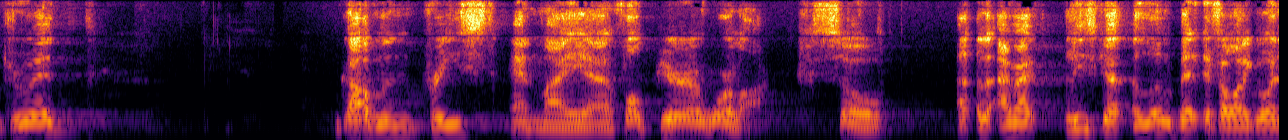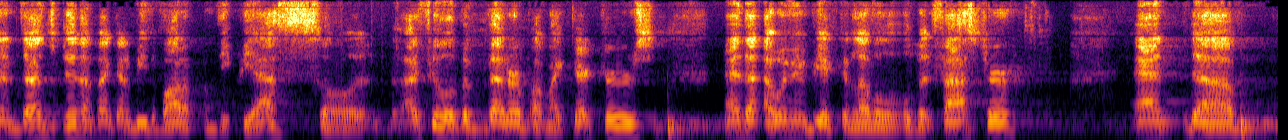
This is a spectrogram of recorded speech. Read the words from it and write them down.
druid, goblin priest, and my uh, warlock. So I've at least got a little bit. If I want to go in a dungeon, I'm not going to be the bottom DPS. So I feel a little bit better about my characters, and that way maybe I can level a little bit faster. And um,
